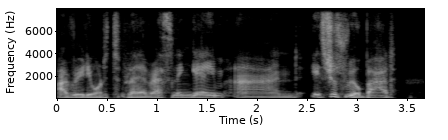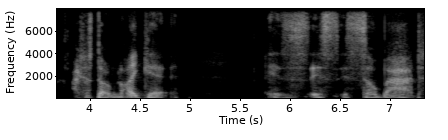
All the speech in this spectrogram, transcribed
I really wanted to play a wrestling game, and it's just real bad. I just don't like it. It's it's it's so bad.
